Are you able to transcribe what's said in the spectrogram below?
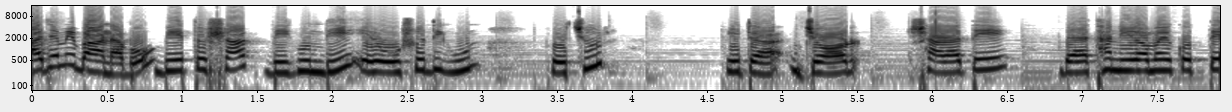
আজ আমি বানাবো বেতো শাক, বেগুন দিয়ে এর ঔষধি গুণ প্রচুর। এটা জ্বর সারাতে, ব্যথা নিরাময় করতে,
